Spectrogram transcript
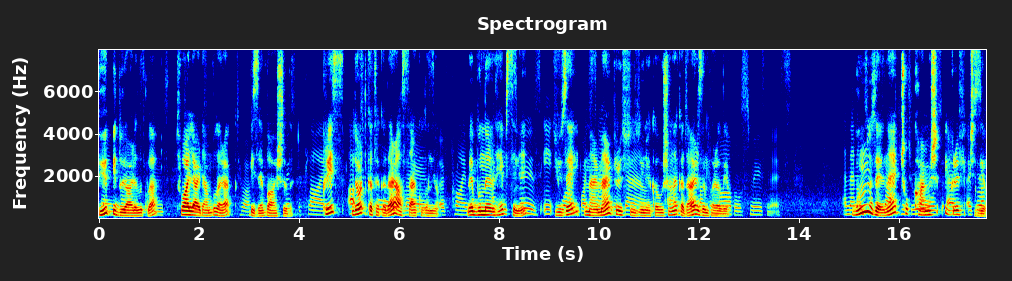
büyük bir duyarlılıkla tuvallerden bularak bize bağışladı. Chris dört kata kadar astar kullanıyor ve bunların hepsini yüzey mermer pürüzsüzlüğüne kavuşana kadar zımparalıyor. Bunun üzerine çok karmaşık bir grafik çiziyor.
